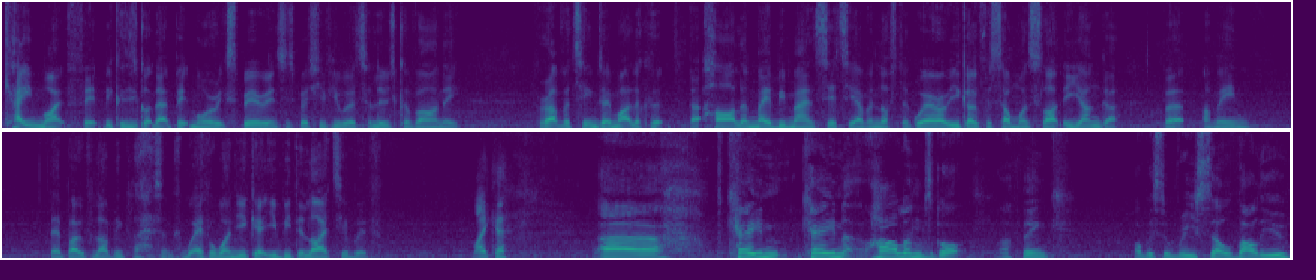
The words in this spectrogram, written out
Kane might fit because he's got that bit more experience, especially if you were to lose Cavani. For other teams, they might look at, at Haaland, maybe Man City having lost Aguero. You go for someone slightly younger. But I mean, they're both lovely players. And Whatever one you get, you'd be delighted with. Micah? Uh, Kane, Kane, Haaland's got, I think, obviously resale value,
